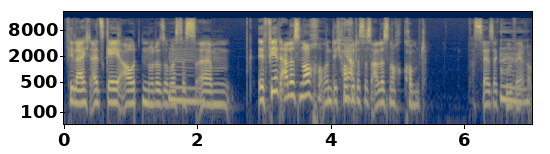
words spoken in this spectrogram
vielleicht als gay outen oder sowas, das ähm, fehlt alles noch und ich hoffe, Ja. dass das alles noch kommt, was sehr, sehr cool wäre.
